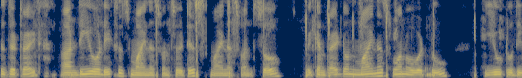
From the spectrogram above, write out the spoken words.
is that right? And du over dx is minus 1 so it is minus 1 so we can write down minus 1 over 2 u to the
